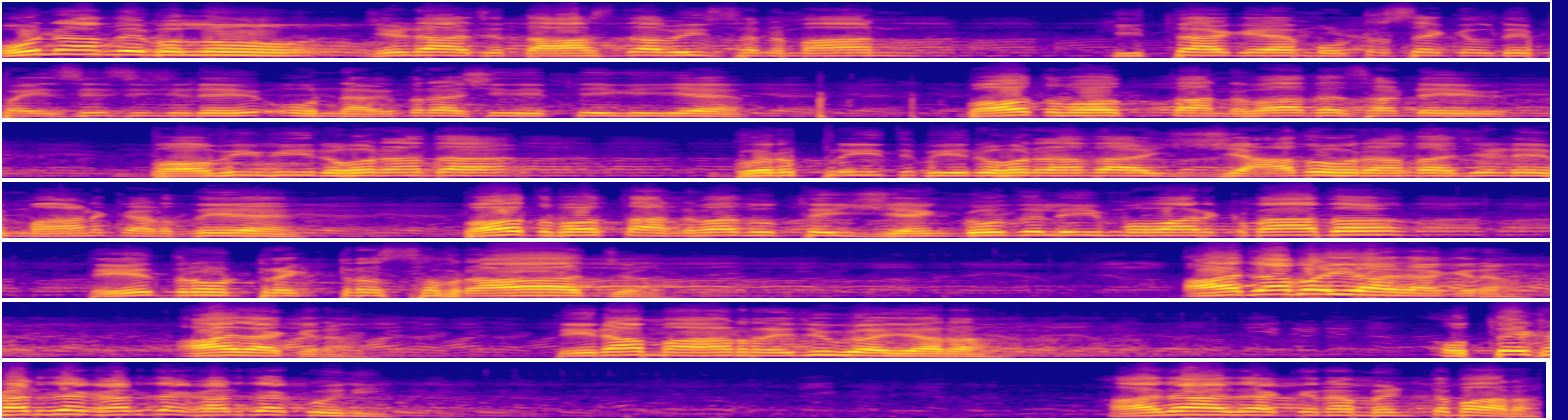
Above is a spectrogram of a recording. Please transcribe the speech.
ਉਹਨਾਂ ਦੇ ਵੱਲੋਂ ਜਿਹੜਾ ਅੱਜ ਦਾਸ ਦਾ ਵੀ ਸਨਮਾਨ ਕੀਤਾ ਗਿਆ, ਮੋਟਰਸਾਈਕਲ ਦੇ ਪੈਸੇ ਸੀ ਜਿਹੜੇ ਉਹ ਨਗਦ ਰਾਸ਼ੀ ਦਿੱਤੀ ਗਈ ਹੈ। ਬਹੁਤ ਬਹੁਤ ਧੰਨਵਾਦ ਹੈ ਸਾਡੇ ਬੌਬੀ ਵੀਰ ਹੋਰਾਂ ਦਾ, ਗੁਰਪ੍ਰੀਤ ਵੀਰ ਹੋਰਾਂ ਦਾ, ਯਾਦ ਹੋਰਾਂ ਦਾ ਜਿਹੜੇ ਮਾਣ ਕਰਦੇ ਆ ਬਹੁਤ ਬਹੁਤ ਧੰਨਵਾਦ ਉੱਥੇ ਯੈਂਗੋ ਦੇ ਲਈ ਮੁਬਾਰਕਬਾਦ ਤੇ ਇਧਰੋਂ ਟਰੈਕਟਰ ਸਵਰਾਜ। ਆ ਜਾ ਭਾਈ ਆ ਜਾ ਕਰਾਂ, ਆ ਜਾ ਕਰਾਂ। ਤੇਰਾ ਮਾਣ ਰਹਿ ਜਾਊਗਾ ਯਾਰਾ। ਉੱਥੇ ਖੜ ਜਾ ਖੜ ਜਾ ਖੜ ਜਾ ਕੋਈ ਨਹੀਂ। ਆ ਜਾ ਆ ਜਾ ਕਿਰਾ ਮਿੰਟ ਮਾਰ।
